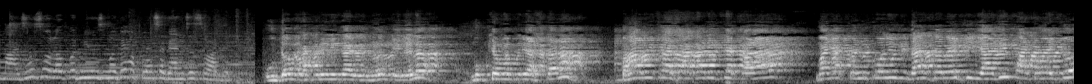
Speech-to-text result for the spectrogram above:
माझं सोलापूर न्यूजमध्ये आपल्या सगळ्यांचं स्वागत. उद्धव ठाकरेंनी काय वेगळं केलेलं? मुख्यमंत्री असताना महाविकास आघाडीच्या काळात माझ्या कणकोली विधानसभेची यादी पाठवायचो.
